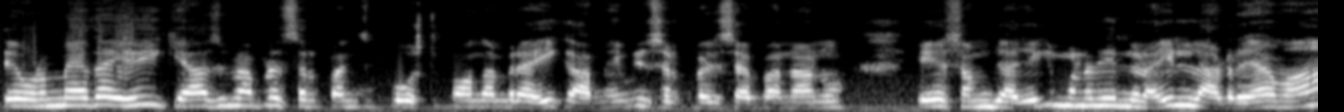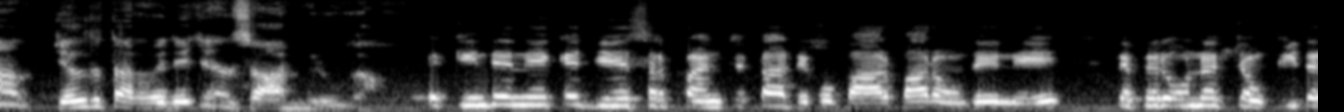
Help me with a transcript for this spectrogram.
ਤੇ ਹੁਣ ਮੈਂ ਤਾਂ ਇਹੀ ਕਿਹਾ ਸੀ ਮੈਂ ਆਪਣੇ ਸਰਪੰਚ ਪੋਸਟ ਪਾਉਂਦਾ ਮੇਰਾ ਇਹੀ ਕਾਰਨ ਹੈ ਵੀ ਸਰਪੰਚ ਸਾਹਿਬਾਨਾਂ ਨੂੰ ਇਹ ਸਮਝ ਆ ਜਾਏ ਕਿ ਮੈਂ ਉਹਨਾਂ ਦੀ ਲੜਾਈ ਲੜ ਰਿਹਾ ਵਾਂ ਜਲਦ ਤੁਹਾਨੂੰ ਇਹਦੇ ਚ ਇਨਸਾਫ ਮਿਲੂਗਾ। ਤੇ ਕਹਿੰਦੇ ਨੇ ਕਿ ਜੇ ਸਰਪੰਚ ਤੁਹਾਡੇ ਕੋਲ ਬਾਰ-ਬਾਰ ਆਉਂਦੇ ਨੇ ਤੇ ਫਿਰ ਉਹਨਾਂ ਚੌਂਕੀ ਤੇ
